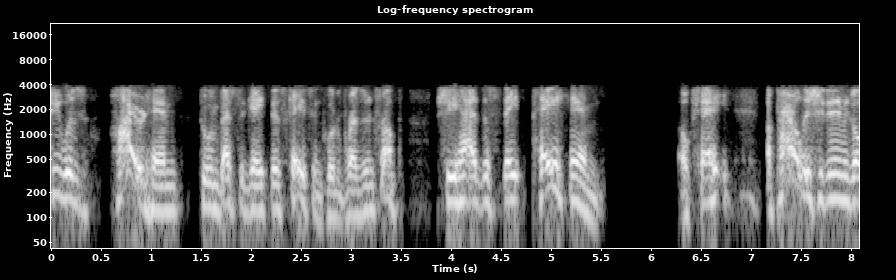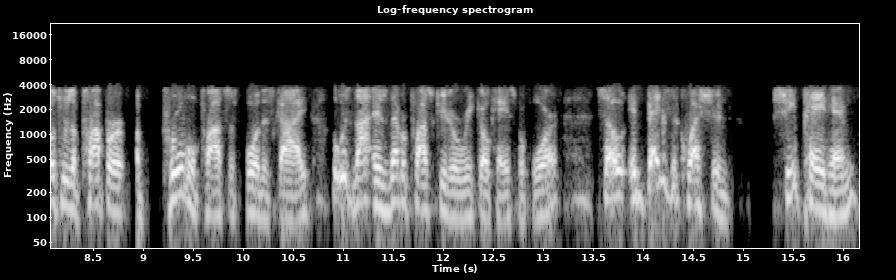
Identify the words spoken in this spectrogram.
she was hired him to investigate this case, including President Trump. She had the state pay him. Okay. Apparently, she didn't even go through the proper approval process for this guy who was not has never prosecuted a RICO case before. So it begs the question: She paid him,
